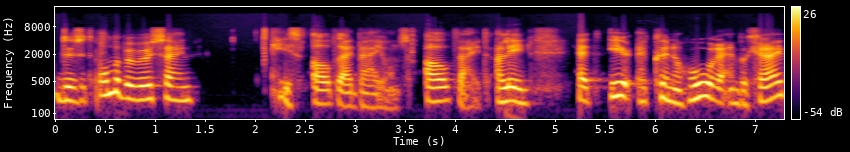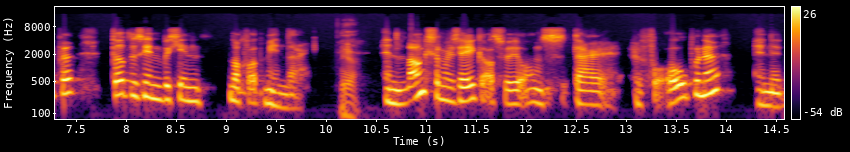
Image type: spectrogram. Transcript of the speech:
dus het onderbewustzijn is altijd bij ons. Altijd. Alleen het, eer, kunnen horen en begrijpen, dat is in het begin nog wat minder. Ja. En langzaam maar zeker, als we ons daarvoor openen en het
